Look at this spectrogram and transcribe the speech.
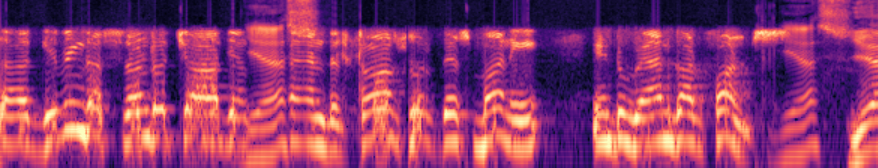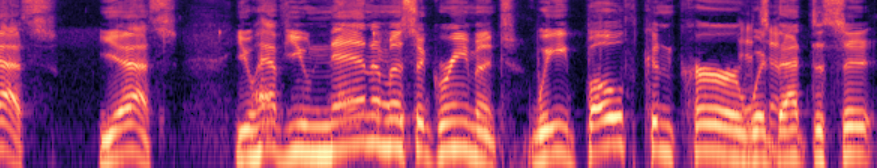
uh, giving the surrender charge and, Yes. and transfer this money into Vanguard funds? Yes. Yes, yes. You have unanimous agreement. We both concur It's with a- that decision.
